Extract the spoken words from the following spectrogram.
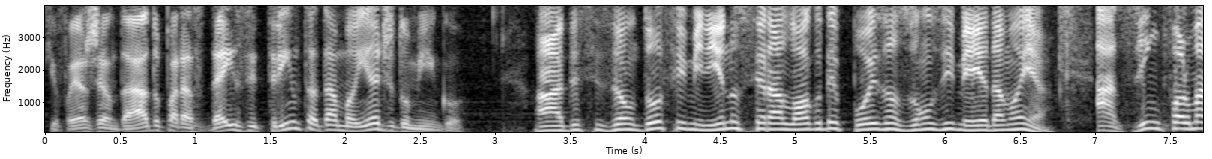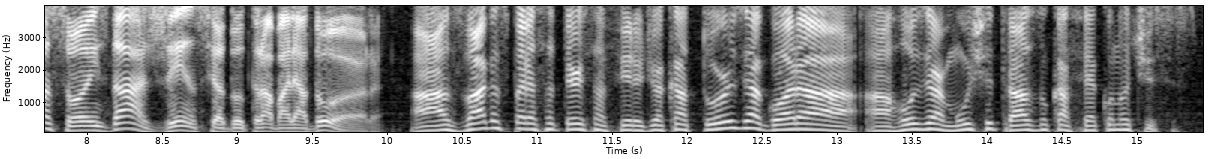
que foi agendado para as 10h30 da manhã de domingo. A decisão do feminino será logo depois, às 11h30 da manhã. As informações da Agência do Trabalhador. As vagas para essa terça-feira, dia 14, agora a Rose Armuche traz no Café com Notícias.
